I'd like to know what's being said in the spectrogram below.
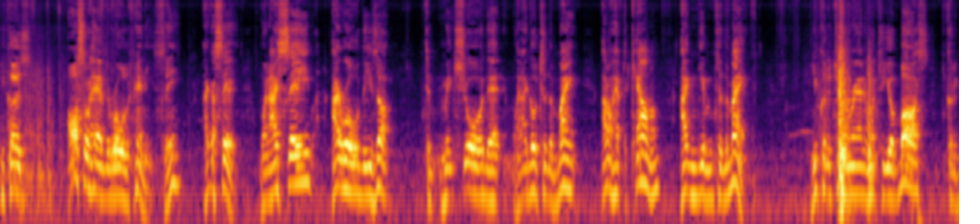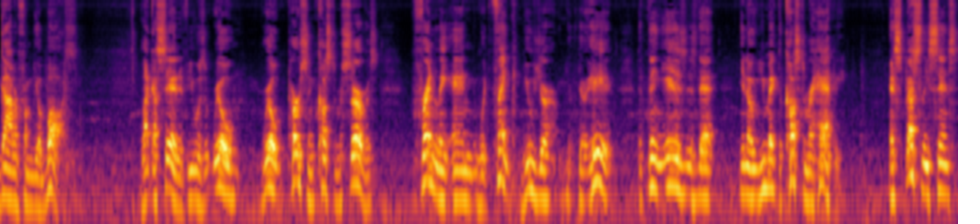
Because I also have the roll of pennies, see? Like I said, when I save, I roll these up to make sure that when I go to the bank, I don't have to count them. I can give them to the bank. You could have turned around and went to your boss. You could have got them from your boss. Like I said, if you was a real, real person, customer service, friendly, and would think, use your your head. The thing is, is that you know you make the customer happy, especially since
